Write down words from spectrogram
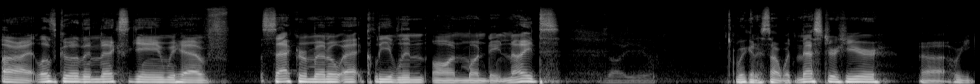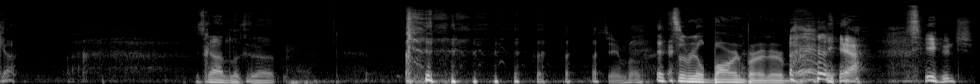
All right, let's go to the next game. We have Sacramento at Cleveland on Monday night. We're going to start with Nestor here. Uh, who you got? He's got to look it up. See him over- It's a real barn burner, but yeah, it's huge.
